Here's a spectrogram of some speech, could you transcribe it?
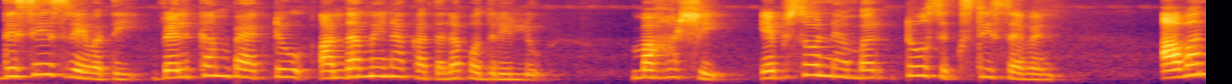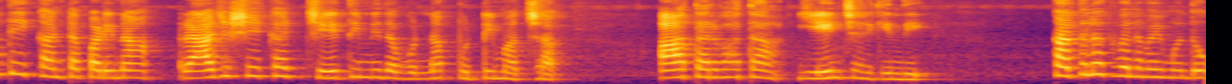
This is Revathi welcome back to అందమైన కథల పొదిరిల్లు Maharshi episode number two sixty seven Avanthi కంటపడిన రాజశేఖర్ చేతి మీద ఉన్న పుట్టిమచ్చ ఆ తర్వాత ఏం జరిగింది? కథలకు వెళ్ళబోయే ముందు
